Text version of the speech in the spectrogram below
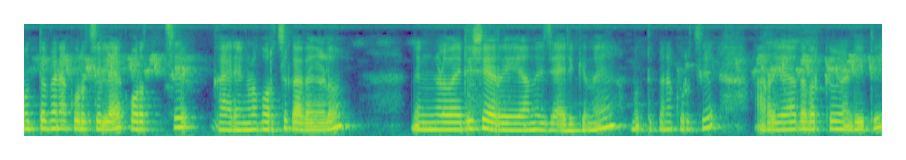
മുത്തപ്പനെ കുറിച്ചുള്ള കുറച്ച് കാര്യങ്ങളും കുറച്ച് കഥകളും നിങ്ങളുമായിട്ട് ഷെയർ ചെയ്യാമെന്ന് വിചാരിക്കുന്നത് മുത്തപ്പനെ കുറിച്ച് അറിയാത്തവർക്ക് വേണ്ടിയിട്ട്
